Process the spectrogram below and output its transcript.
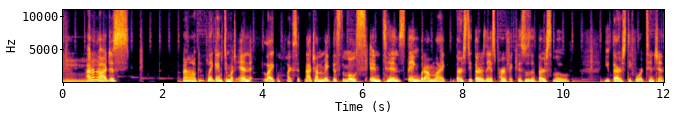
Mm. I don't know. I just I don't know. People play games too much. And like like I said, not trying to make this the most intense thing, but I'm like, thirsty Thursday is perfect. This was a thirst move. You thirsty for attention.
